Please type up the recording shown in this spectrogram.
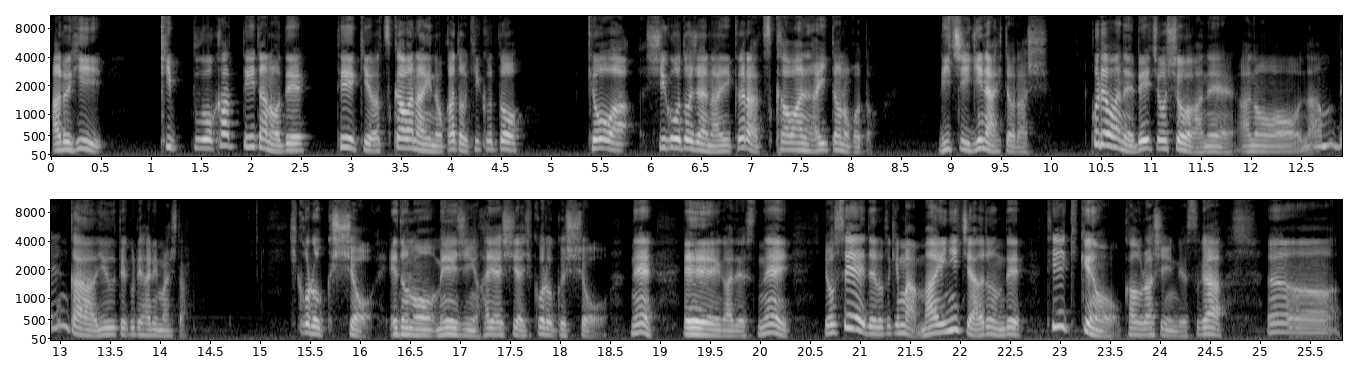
ある日、切符を買っていたので、定期は使わないのかと聞くと、今日は仕事じゃないから使わないとのこと。律儀な人らしい。これはね、米朝師匠がね、あの何遍か言うてくれはりました。彦六師匠、江戸の名人、林家彦六師匠、ね、えー、がですね、余生出るとき、まあ、毎日あるんで、定期券を買うらしいんですが、うーん、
